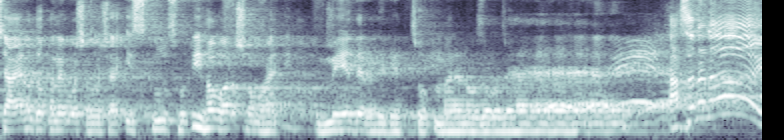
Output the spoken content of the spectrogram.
চায়ের দোকানে বসে বসে স্কুল ছুটি হওয়ার সময় মেয়েদের দিকে চোখ মারে নজর আছে না নাই?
